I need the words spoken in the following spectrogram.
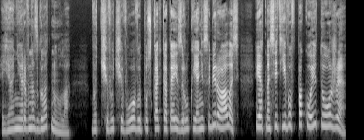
Я нервно сглотнула. Вот чего-чего, выпускать кота из рук я не собиралась, и относить его в покое тоже.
